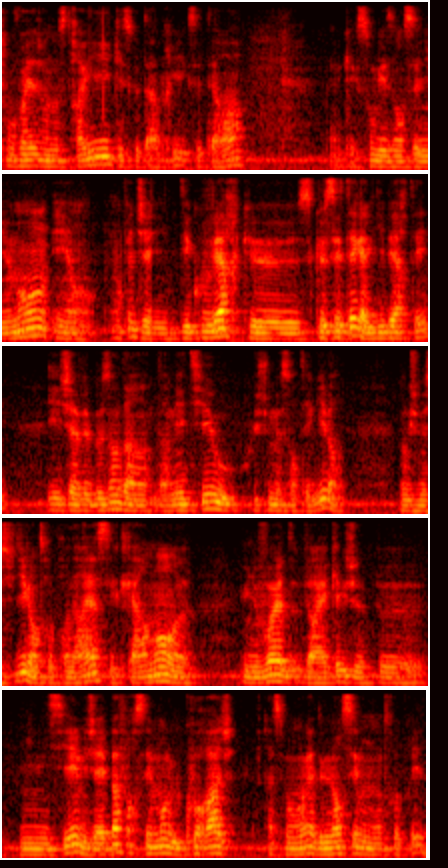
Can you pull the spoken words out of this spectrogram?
ton voyage en Australie, qu'est-ce que tu as appris, etc. Quels sont les enseignements? Et en, fait, j'ai découvert que ce que c'était la liberté. Et j'avais besoin d'un métier où je me sentais libre. Donc je me suis dit l'entrepreneuriat, c'est clairement euh, une voie vers laquelle je peux m'initier, mais j'avais pas forcément le courage à ce moment-là de lancer mon entreprise.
